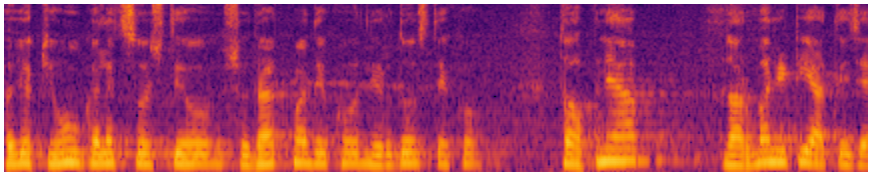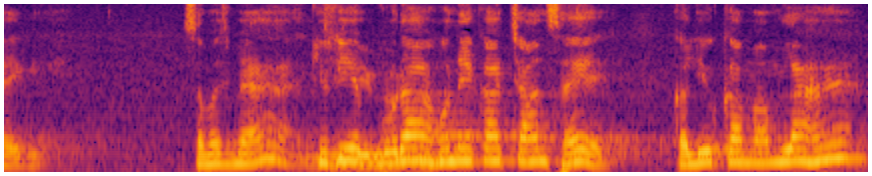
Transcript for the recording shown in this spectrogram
भव्य क्यों गलत सोचते हो? शुद्धात्मा देखो, निर्दोष देखो तो अपने आप नॉर्मलिटी आती जाएगी। समझ में आया? क्योंकि ये बुरा होने का चांस है। कलयुग का मामला है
